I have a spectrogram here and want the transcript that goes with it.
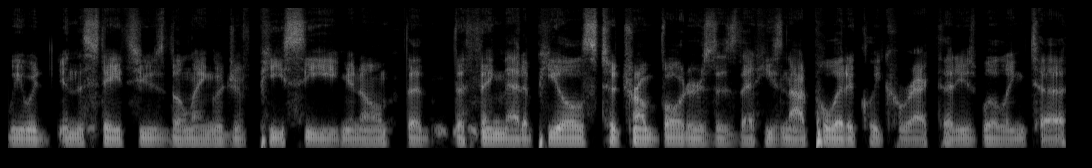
we would in the states use the language of PC. You know, the the thing that appeals to Trump voters is that he's not politically correct, that he's willing to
